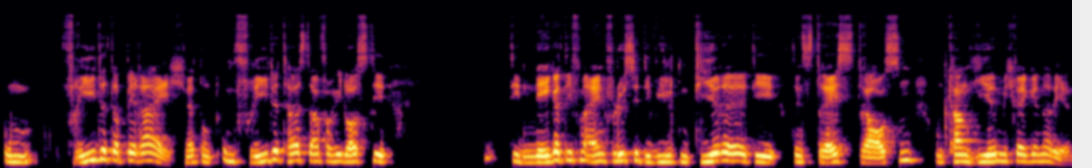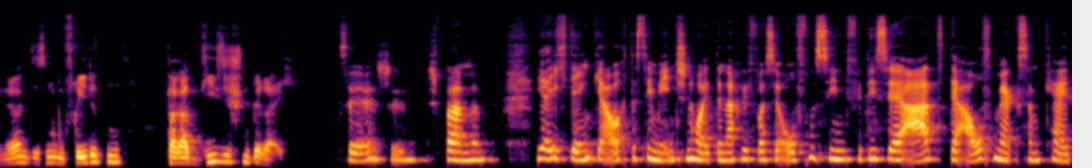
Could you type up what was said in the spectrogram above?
umfriedeter Bereich. Nicht? Und umfriedet heißt einfach, ich lasse die, die negativen Einflüsse, die wilden Tiere, die, den Stress draußen und kann hier mich regenerieren, ja, in diesem umfriedeten, paradiesischen Bereich. Sehr schön, spannend. Ja, ich denke auch, dass die Menschen heute nach wie vor sehr offen sind für diese Art der Aufmerksamkeit.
